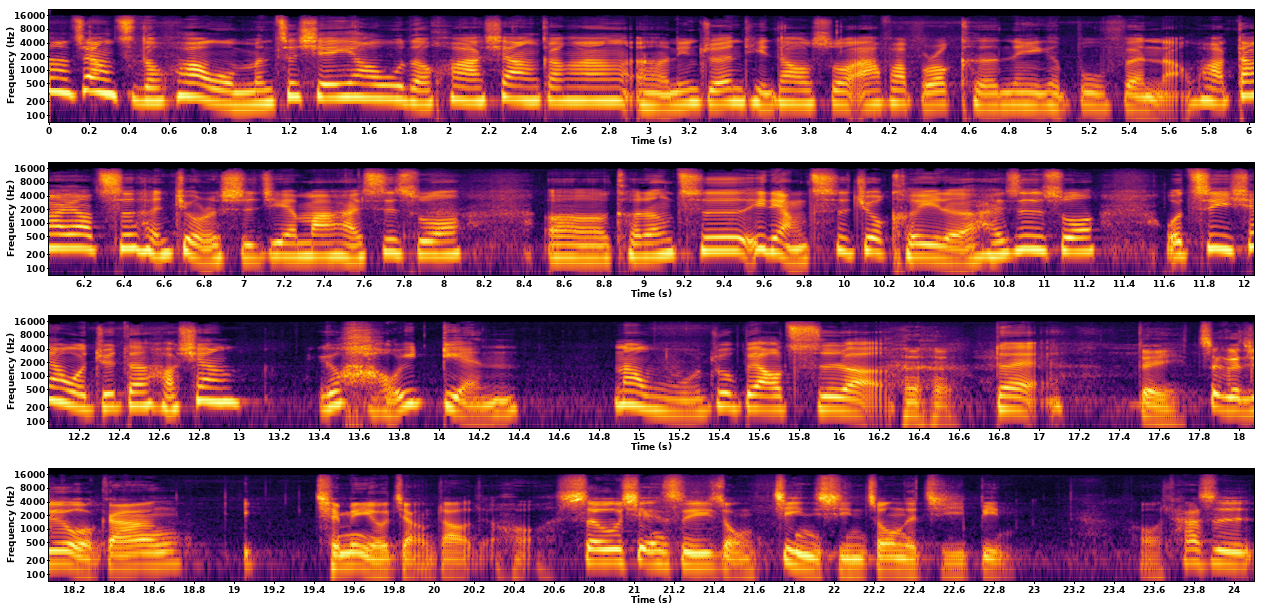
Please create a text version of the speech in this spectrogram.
那这样子的话，我们这些药物的话，像刚刚呃林主任提到说 alpha blocker 的那个部分的话，大概要吃很久的时间吗？还是说呃可能吃一两次就可以了？还是说我吃一下，我觉得好像有好一点，那我就不要吃了？对，对，这个就是我刚刚前面有讲到的哈，射物线是一种进行中的疾病，哦，它是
